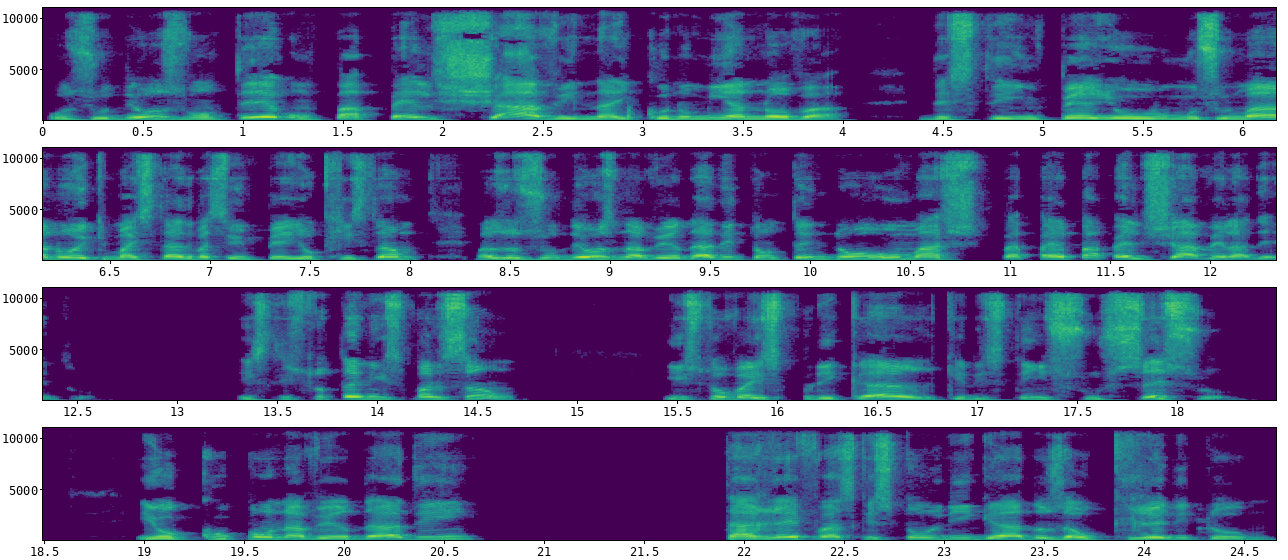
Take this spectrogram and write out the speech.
Os judeus vão ter um papel chave na economia nova deste império muçulmano que mais tarde vai ser o império cristão, mas os judeus, na verdade, estão tendo um papel, papel chave lá dentro. Isto está em expansão. Isto vai explicar que eles têm sucesso e ocupam, na verdade, tarefas que estão ligadas ao crédito,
